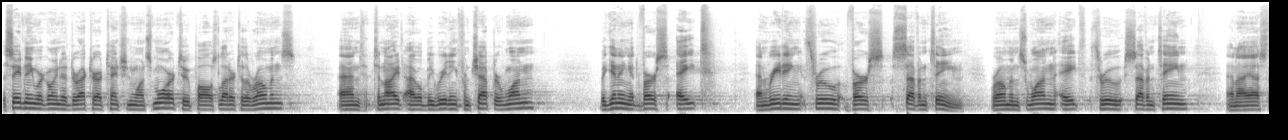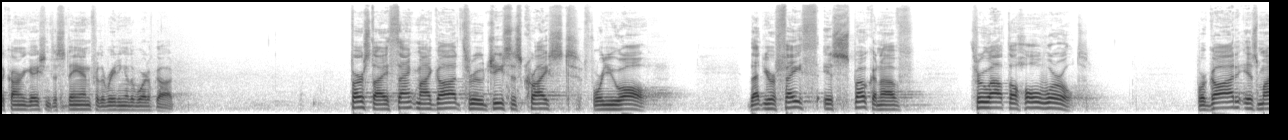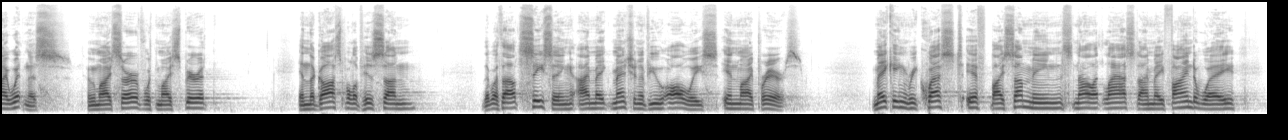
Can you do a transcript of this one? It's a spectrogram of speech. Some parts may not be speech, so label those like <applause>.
This evening, we're going to direct our attention once more to Paul's letter to the Romans. And tonight, I will be reading from chapter 1, beginning at verse 8 and reading through verse 17. Romans 1 8 through 17. And I ask the congregation to stand for the reading of the Word of God. First, I thank my God through Jesus Christ for you all that your faith is spoken of throughout the whole world. For God is my witness, whom I serve with my spirit in the gospel of his Son, that without ceasing I make mention of you always in my prayers, making request if by some means now at last I may find a way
